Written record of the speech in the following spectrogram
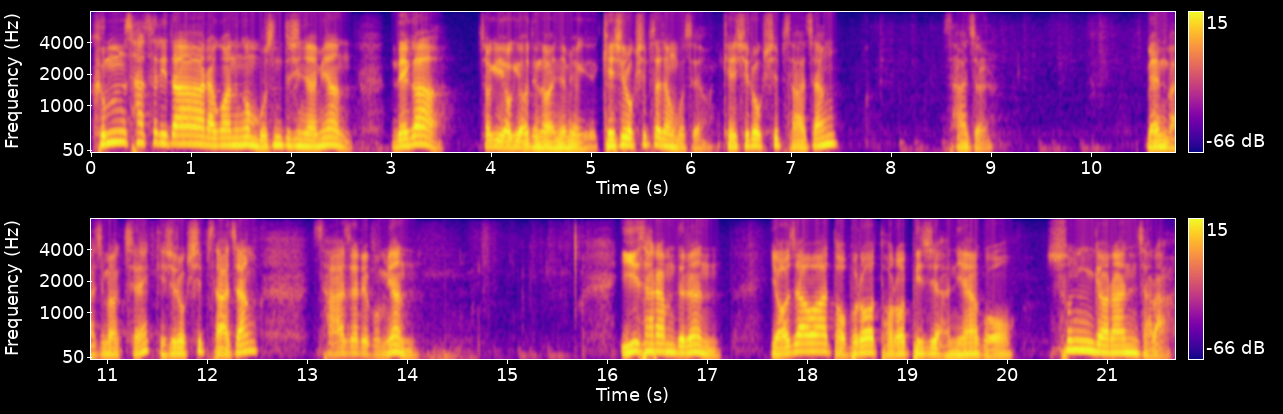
금사슬이다라고 하는 건 무슨 뜻이냐면 내가 저기 여기 어디 나와 있냐면 여기 계시록 14장 보세요. 계시록 14장 4절. 맨 마지막 책 계시록 14장 4절에 보면 이 사람들은 여자와 더불어 더럽히지 아니하고 순결한 자라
